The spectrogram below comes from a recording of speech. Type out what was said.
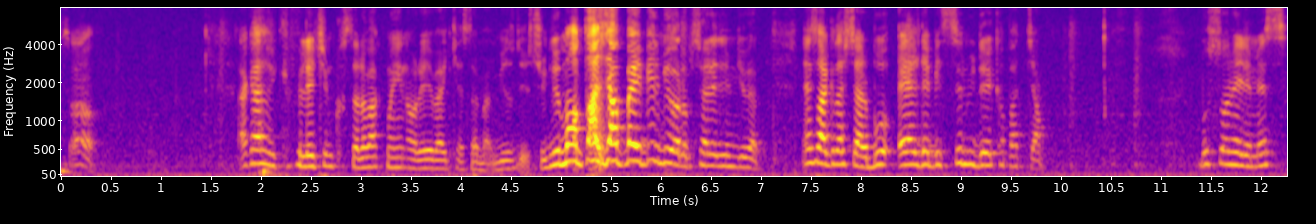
Sağ ol. Arkadaşlar küfürler için kusura bakmayın orayı ben kesemem yüzde yüz. Çünkü montaj yapmayı bilmiyorum söylediğim gibi. Neyse arkadaşlar bu elde bitsin videoyu kapatacağım. Bu son elimiz.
